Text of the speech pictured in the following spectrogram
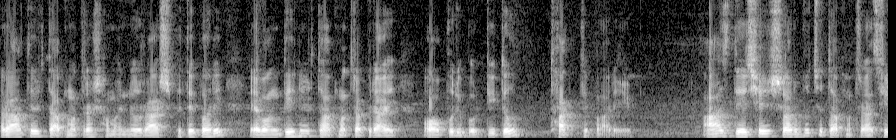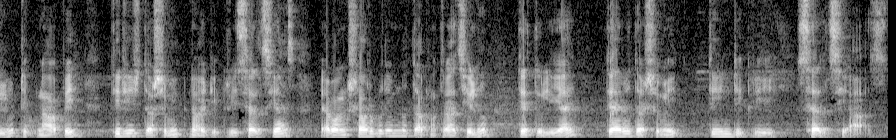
রাতের তাপমাত্রা সামান্য হ্রাস পেতে পারে এবং দিনের তাপমাত্রা প্রায় অপরিবর্তিত থাকতে পারে। আজ দেশের সর্বোচ্চ তাপমাত্রা ছিল টেকনাফে তিরিশ দশমিক নয় ডিগ্রি সেলসিয়াস এবং সর্বনিম্ন তাপমাত্রা ছিল তেঁতুলিয়ায় তেরো দশমিক তিন ডিগ্রি সেলসিয়াস।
